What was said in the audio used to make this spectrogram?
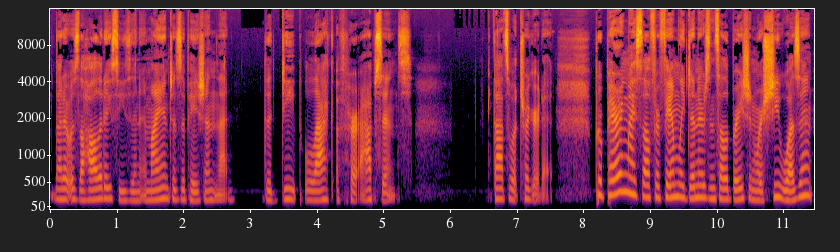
that it was the holiday season and my anticipation that the deep lack of her absence. That's what triggered it. Preparing myself for family dinners and celebration where she wasn't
